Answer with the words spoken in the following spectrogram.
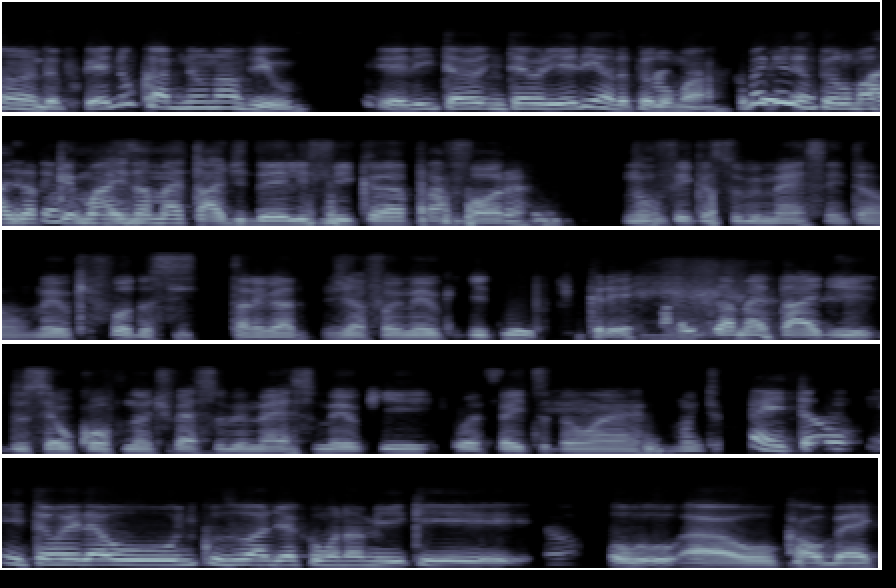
anda? Porque ele não cabe nenhum navio. Ele, em teo- em teoria, ele anda pelo mar. Como é que ele anda pelo mar Mas é porque mais da metade dele fica pra fora. Não fica submersa, então meio que foda-se, tá ligado? Já foi meio que dito. Crer. Mais da metade do seu corpo não tiver submerso, meio que o efeito não é muito. É, então, então ele é o único usuário de Akuma no Mi que o, a, o callback,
